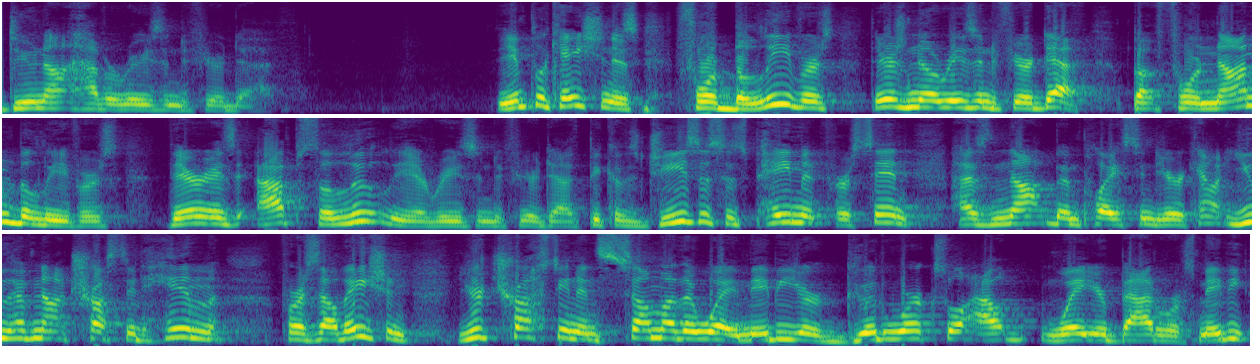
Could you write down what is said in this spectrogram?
do not have a reason to fear death. The implication is for believers, there's no reason to fear death. But for non believers, there is absolutely a reason to fear death because Jesus' payment for sin has not been placed into your account. You have not trusted Him for salvation. You're trusting in some other way. Maybe your good works will outweigh your bad works. Maybe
